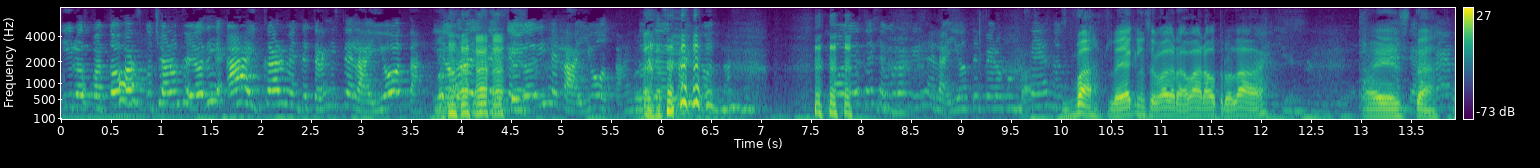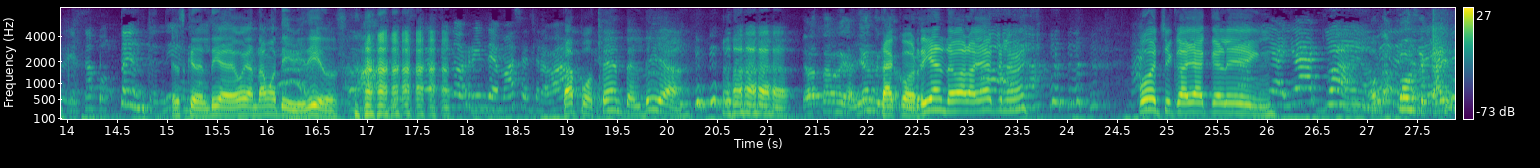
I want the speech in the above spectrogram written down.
Y los patojos escucharon que yo dije, ay Carmen, te trajiste la ayota. Y ahora dicen que yo dije la ayota. Entonces, la ayota. No, yo estoy segura que dije el ayote, pero como ustedes no escuchan, Va, la Jacqueline se va a grabar a otro lado, ¿eh? Ahí está. Está potente el día. Es que el día de hoy andamos divididos. así nos rinde más el trabajo. Está potente el día. Ya la está regañando. Está corriendo, la Jacqueline, ¿ve? Puchica Jacqueline. Niña Jackie. Otra caí.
